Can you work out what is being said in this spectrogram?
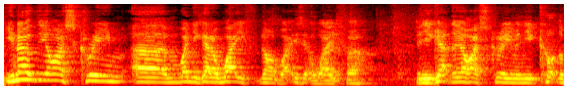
you know the ice cream um, when you get a wafer. No, wait, is it a wafer? And you get the ice cream and you cut the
